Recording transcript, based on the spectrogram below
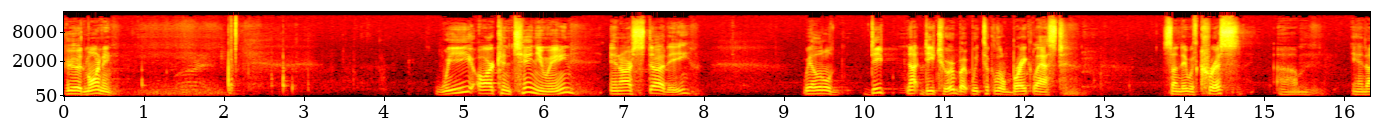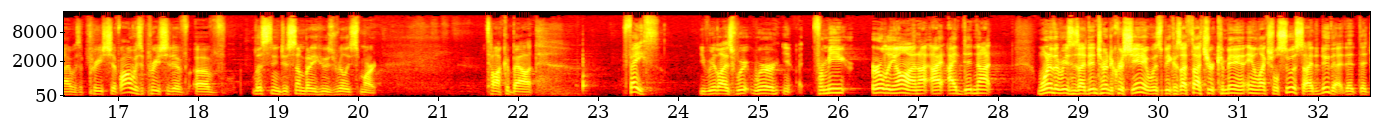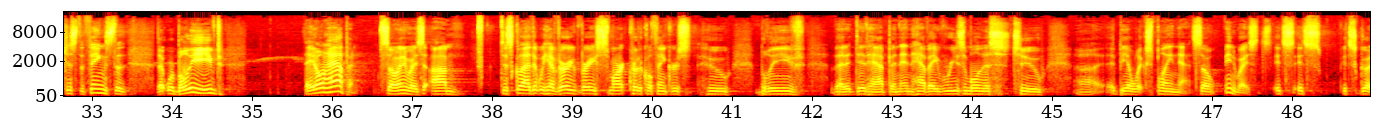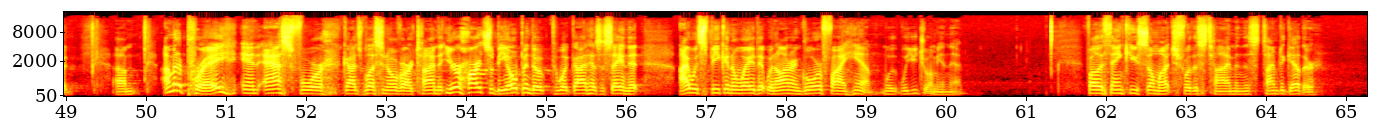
Good morning. We are continuing in our study. We had a little, de- not detour, but we took a little break last Sunday with Chris. Um, and I was appreciative, always appreciative of listening to somebody who's really smart talk about faith. You realize we're, we're you know, for me, early on, I, I did not one of the reasons I didn't turn to Christianity was because I thought you're committing intellectual suicide to do that. That, that just the things that, that were believed, they don't happen. So, anyways, um, just glad that we have very, very smart critical thinkers who believe that it did happen and have a reasonableness to uh, be able to explain that. So, anyways, it's, it's, it's, it's good. Um, I'm going to pray and ask for God's blessing over our time, that your hearts would be open to, to what God has to say, and that I would speak in a way that would honor and glorify Him. Will, will you join me in that? Father, thank you so much for this time and this time together.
